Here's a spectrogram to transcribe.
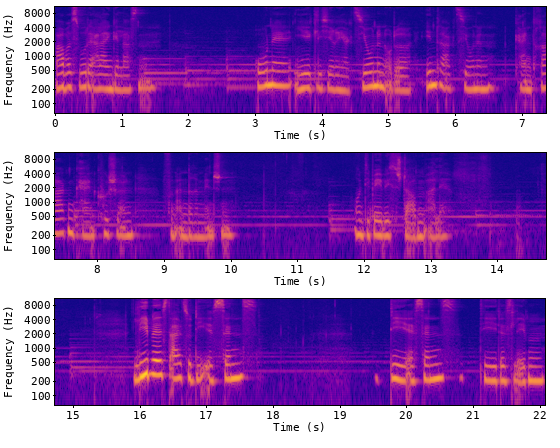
aber es wurde allein gelassen, ohne jegliche Reaktionen oder Interaktionen, kein Tragen, kein Kuscheln von anderen Menschen. Und die Babys starben alle. Liebe ist also die Essenz, die Essenz, die das Leben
